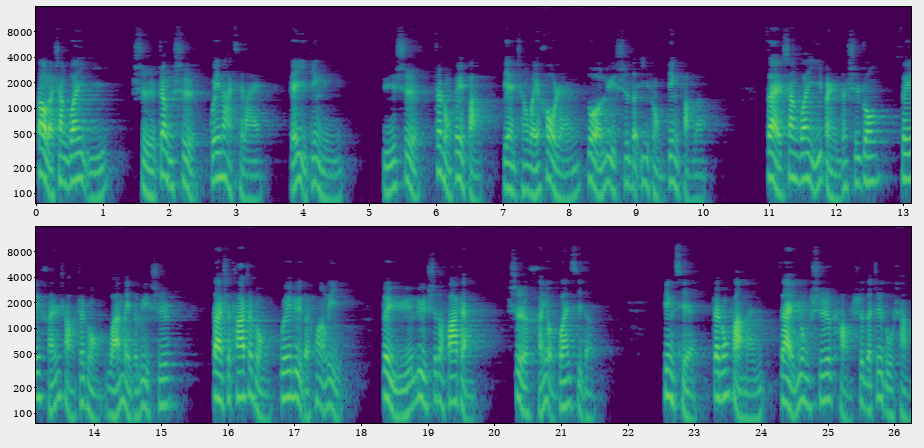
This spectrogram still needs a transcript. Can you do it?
到了上官仪，使正式归纳起来，给以定名。于是这种对法便成为后人做律诗的一种定法了。在上官仪本人的诗中，虽很少这种完美的律诗。但是他这种规律的创立，对于律师的发展是很有关系的，并且这种法门在用诗考试的制度上，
